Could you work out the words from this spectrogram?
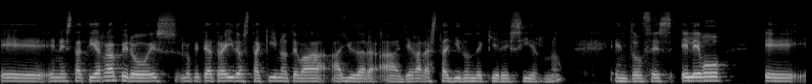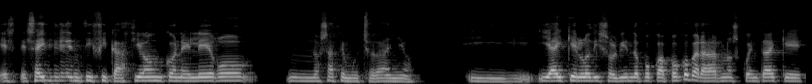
eh, en esta tierra, pero es lo que te ha traído hasta aquí, no te va a ayudar a llegar hasta allí donde quieres ir. ¿no? Entonces, el ego, eh, esa identificación con el ego nos hace mucho daño y, y hay que irlo disolviendo poco a poco para darnos cuenta de que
